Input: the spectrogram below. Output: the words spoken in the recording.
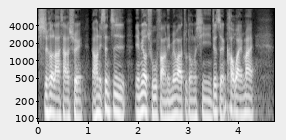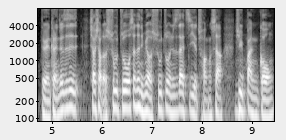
吃喝拉撒睡，然后你甚至也没有厨房，你没有办法煮东西，你就只能靠外卖。对，可能就是小小的书桌，甚至你没有书桌，你就是在自己的床上去办公，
